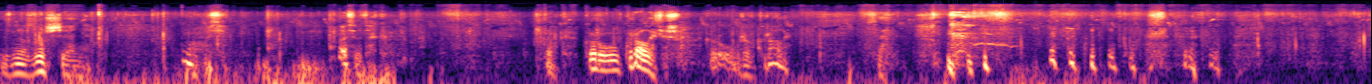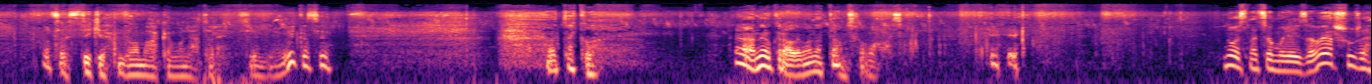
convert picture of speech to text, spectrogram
з нього знущання. Ну, ось. Ось отак. Так, корову вкрали чи що? Корову вже вкрали. Все. Оце стільки двома акумулятори сьогодні викосив. Отако. А, не вкрали, вона там сховалася. Ну ось на цьому я і завершу вже.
